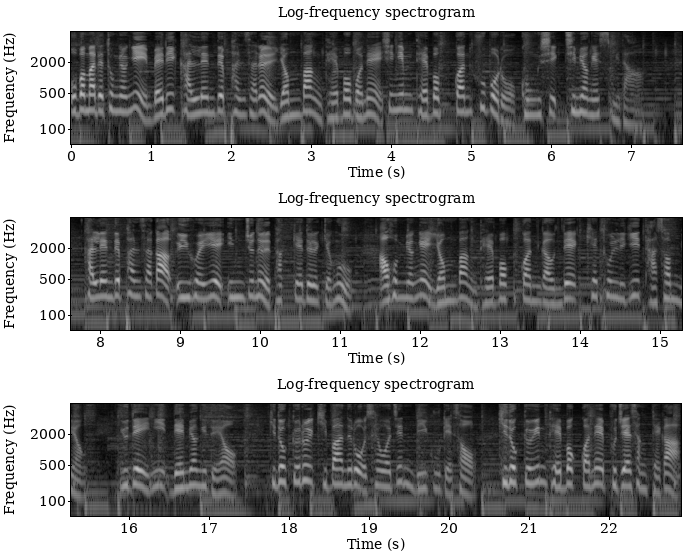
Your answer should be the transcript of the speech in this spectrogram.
오바마 대통령이 메릭 갈랜드 판사를 연방 대법원의 신임 대법관 후보로 공식 지명했습니다. 갈랜드 판사가 의회의 인준을 받게 될 경우 9명의 연방 대법관 가운데 Catholic이 5명, 유대인이 4명이 되어 기독교를 기반으로 세워진 미국에서 기독교인 대법관의 부재 상태가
